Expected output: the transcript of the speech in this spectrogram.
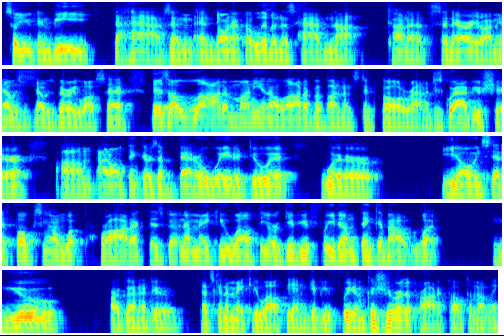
so you can be the haves and and don't have to live in this have not kind of scenario. I mean that was that was very well said. There's a lot of money and a lot of abundance to go around. Just grab your share. Um, i don't think there's a better way to do it where you know instead of focusing on what product is going to make you wealthy or give you freedom think about what you are going to do that's going to make you wealthy and give you freedom because you're the product ultimately.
